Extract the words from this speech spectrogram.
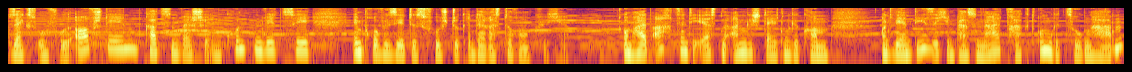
6 Uhr früh aufstehen, Katzenwäsche im Kunden-WC, improvisiertes Frühstück in der Restaurantküche. Um halb acht sind die ersten Angestellten gekommen und während die sich im Personaltrakt umgezogen haben,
